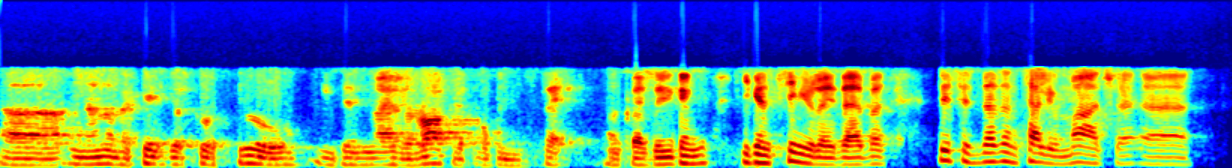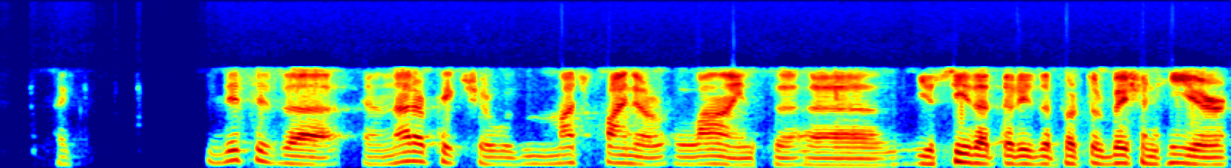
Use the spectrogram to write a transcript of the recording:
uh, in another case just goes through in case you have a rocket open in space. Okay, so you can you can simulate that, but this is, doesn't tell you much. Uh, like this is uh, another picture with much finer lines. Uh, uh, you see that there is a perturbation here,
